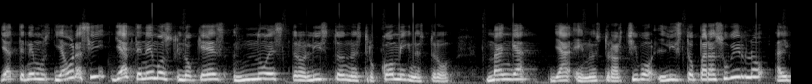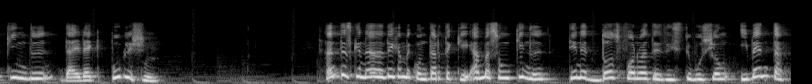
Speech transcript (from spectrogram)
Ya tenemos, y ahora sí, ya tenemos lo que es nuestro listo, nuestro cómic, nuestro manga ya en nuestro archivo listo para subirlo al Kindle Direct Publishing. Antes que nada, déjame contarte que Amazon Kindle tiene dos formas de distribución y venta,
